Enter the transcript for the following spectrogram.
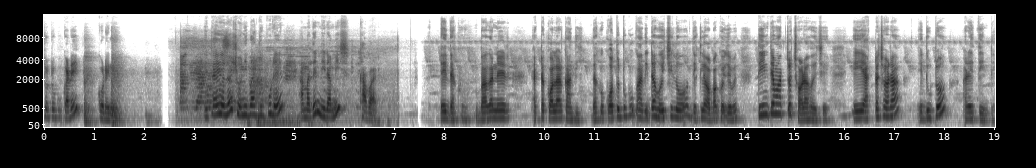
ছোটো কুকারেই করে নিই। এটাই হলো শনিবার দুপুরে আমাদের নিরামিষ খাবার। এই দেখো, বাগানের একটা কলার কাঁদি। দেখো কতটুকু কাঁদিটা হয়েছিল, দেখলে অবাক হয়ে যাবে। তিনটে মাত্র ছড়া হয়েছে। এই একটা ছড়া, এই দুটো, আর এই তিনটে।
